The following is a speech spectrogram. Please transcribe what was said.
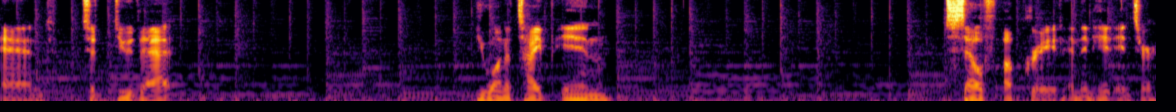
And to do that, you want to type in self upgrade and then hit enter.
